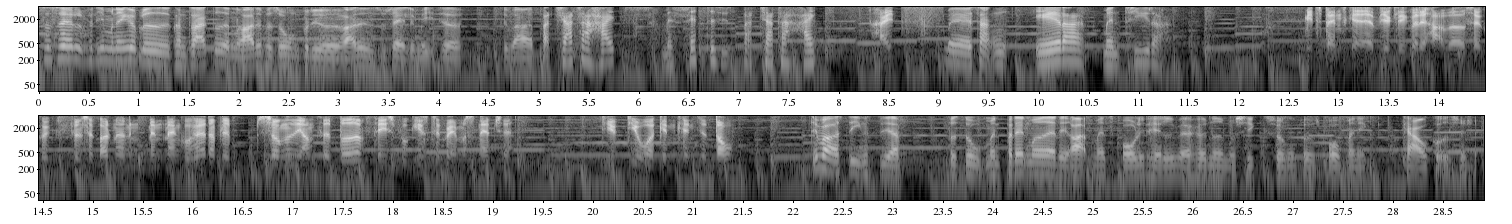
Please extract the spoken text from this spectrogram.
af sig selv, fordi man ikke er blevet kontaktet af den rette person på de rette sociale medier. Det var Bachata Heights med sæt til sidst. Bachata Heights. Heights. Med sangen Era Mentira. Mit spanske er virkelig ikke, hvad det har været, så jeg kunne ikke føle sig godt med. Men, men man kunne høre, der blev sunget i omkvædet både om Facebook, Instagram og Snapchat. De, de ord genkendte jeg dog. Det var også det eneste, jeg forstod. Men på den måde er det rart med et sprogligt helvede ved at høre noget musik sunget på et sprog, man ikke kan afkode, synes jeg.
